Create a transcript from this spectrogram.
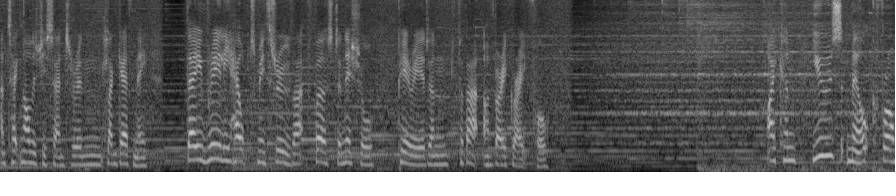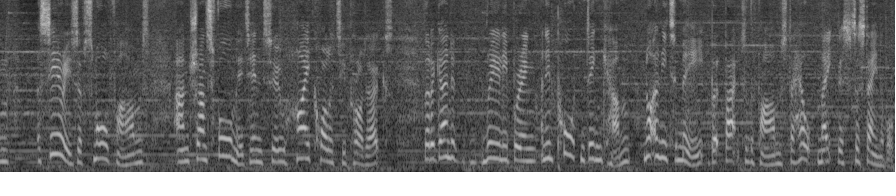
and Technology Centre in Llangefni. They really helped me through that first initial period and for that I'm very grateful. I can use milk from a series of small farms and transform it into high quality products that are going to really bring an important income, not only to me, but back to the farms to help make this sustainable.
